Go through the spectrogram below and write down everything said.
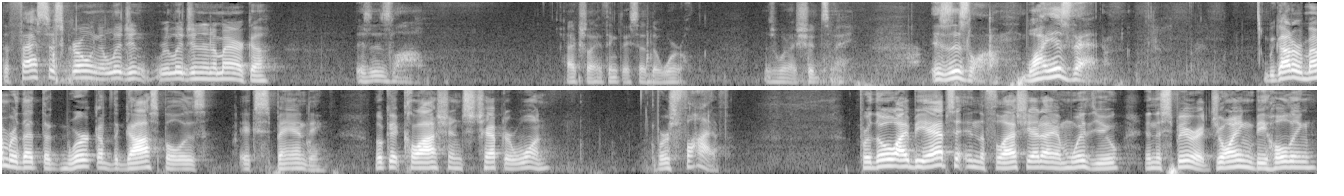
the fastest growing religion, religion in America is Islam. Actually, I think they said the world, is what I should say. Is Islam. Why is that? We got to remember that the work of the gospel is expanding. Look at Colossians chapter 1. Verse 5 For though I be absent in the flesh, yet I am with you in the Spirit, joying, beholding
